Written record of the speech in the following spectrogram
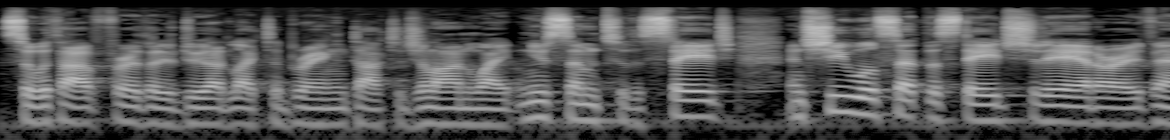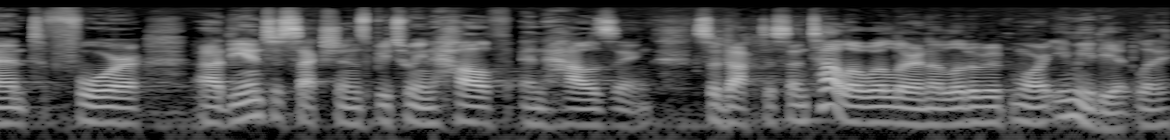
So without further ado, I'd like to bring Dr. Jalonne White Newsome to the stage, and she will set the stage today at our event for uh, the intersections between health and housing. So Dr. Santella will learn a little bit more immediately.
